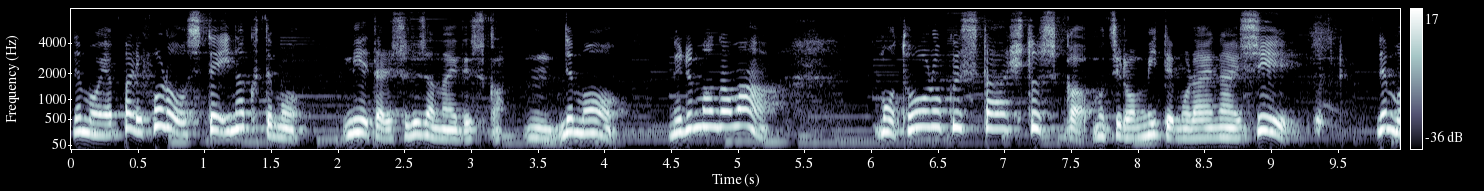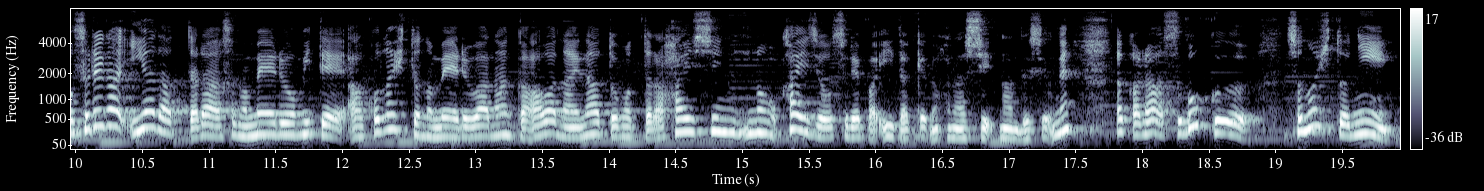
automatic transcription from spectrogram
でもやっぱりフォローしていなくても見えたりするじゃないですか、うん、でもメルマガはもう登録した人しかもちろん見てもらえないしでもそれが嫌だったらそのメールを見てあこの人のメールはなんか合わないなと思ったら配信の解除をすればいいだけの話なんですよね。だからすごくその人に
